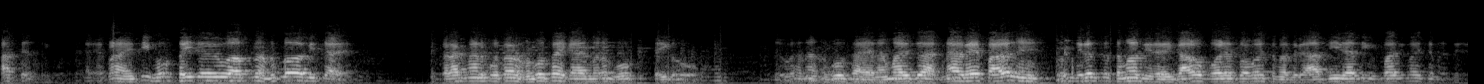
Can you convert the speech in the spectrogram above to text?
આત્યંતિક પણ અહીંથી મોક્ષ થઈ ગયો એવો આપનો અનુભવ વિચારે કલાકમાં પોતાનો અનુભવ થાય કે આ મારો મોક્ષ થઈ ગયો. અનુભવ થાય અમારી જો આજ્ઞા રે પાડે ને, તો નિરંતર સમાધિ રહે. ગાળો પડે તો અમે સમાધિ રહે. આધી રાધી ઉપાધિ માં સમાધિ રહે.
